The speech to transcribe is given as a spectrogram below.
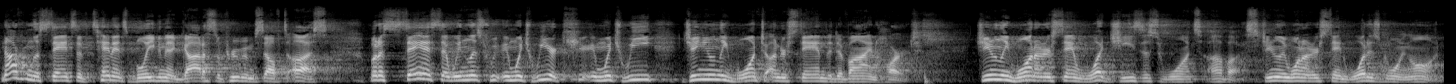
not from the stance of tenants believing that God has to prove himself to us, but a stance that we, in which we are in which we genuinely want to understand the divine heart. Genuinely want to understand what Jesus wants of us. Genuinely want to understand what is going on.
